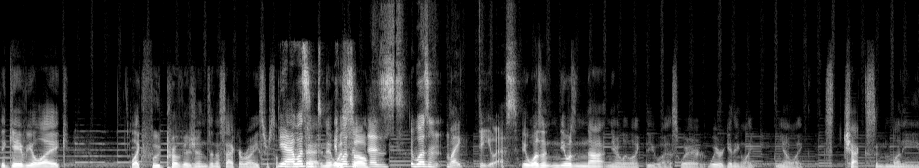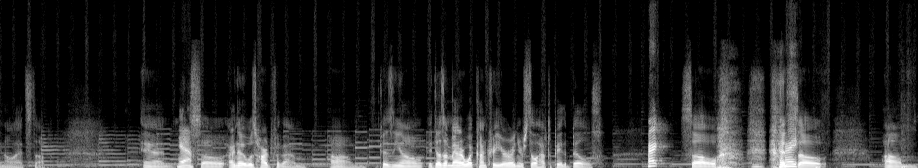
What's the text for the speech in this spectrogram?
they gave you like like food provisions and a sack of rice or something Yeah, it like wasn't. that. And it, it, was wasn't so as. It wasn't like the U.S. it wasn't it was not nearly like the US where we were getting like, you know, like checks and money and all that stuff. And Yeah. so I know it was hard for them. Um, cuz you know, it doesn't matter what country you're in, you still have to pay the bills. Right. So, Right. so, um,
